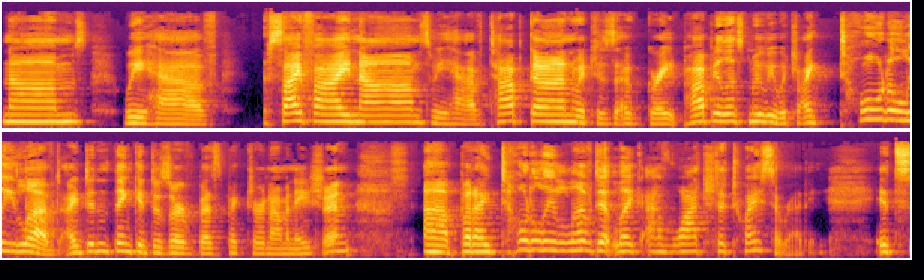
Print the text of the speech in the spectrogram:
noms, we have sci-fi noms, we have Top Gun, which is a great populist movie, which I totally loved. I didn't think it deserved Best Picture nomination, uh, but I totally loved it. Like I've watched it twice already. It's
